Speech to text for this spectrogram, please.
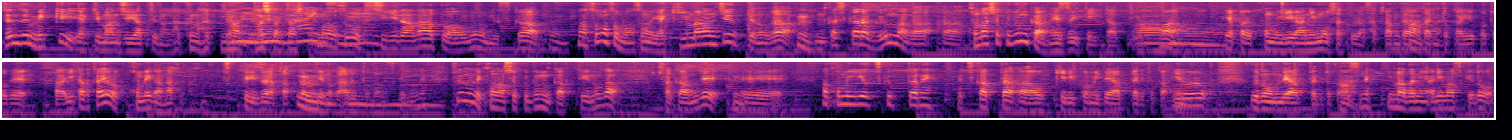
全然めっきり焼きまんじゅう屋っていうのはなくなっちゃう、はいうん確かに。確かにまあ、すねごく不思議だなとは思うんですが、うん。まあ、そもそもその焼きまんじゅうっていうのが、うん昔から群馬があ粉食文化が根付いていたっていう。まあ、やっぱり小麦が二毛作が盛んであったりとかいうことで、あ言い方変えれば米がなく作りづらかったっていうのがあると思うんですけどね、そういうので粉食文化っていうのが盛んで、うん。えーまあ、小麦を作ったね使ったあおっきり込みであったりとか、うん。いろいろうどんであったりとかですね、い。まだにありますけど、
